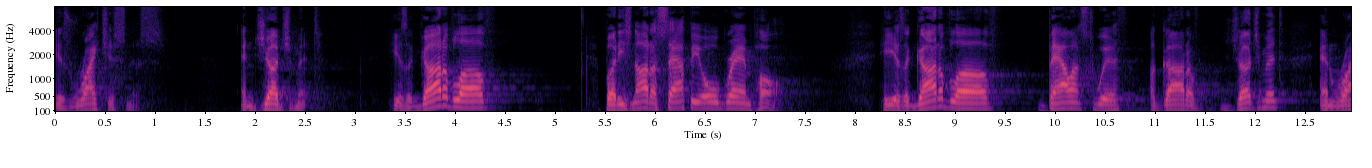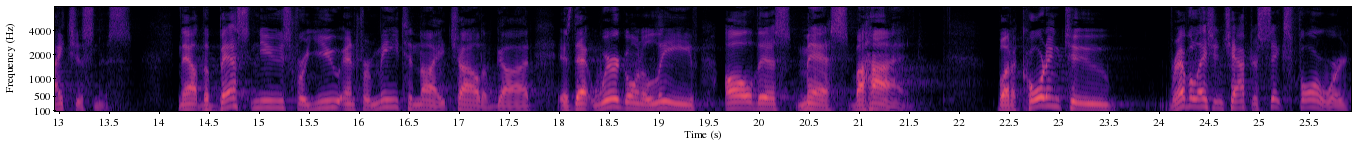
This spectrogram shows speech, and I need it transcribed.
is righteousness and judgment. He is a God of love, but he's not a sappy old grandpa. He is a God of love balanced with a God of judgment and righteousness. Now, the best news for you and for me tonight, child of God, is that we're going to leave all this mess behind. But according to Revelation chapter 6 forward,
